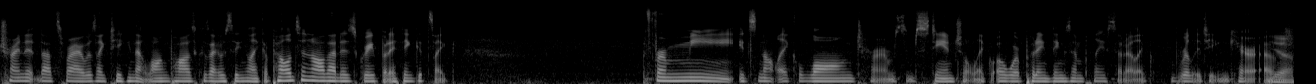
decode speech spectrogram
trying to. That's where I was like taking that long pause because I was thinking like a Peloton, and all that is great, but I think it's like for me, it's not like long term substantial. Like oh, we're putting things in place that are like really taking care of Yeah.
